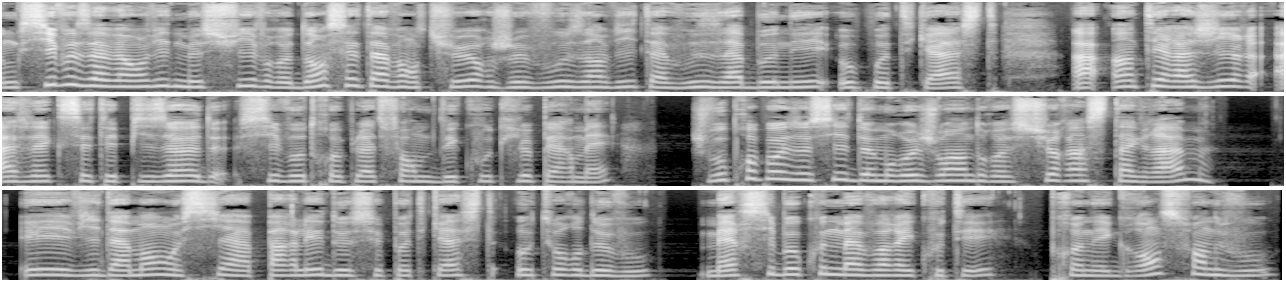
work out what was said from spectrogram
Donc si vous avez envie de me suivre dans cette aventure, je vous invite à vous abonner au podcast, à interagir avec cet épisode si votre plateforme d'écoute le permet. Je vous propose aussi de me rejoindre sur Instagram et évidemment aussi à parler de ce podcast autour de vous. Merci beaucoup de m'avoir écouté, prenez grand soin de vous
